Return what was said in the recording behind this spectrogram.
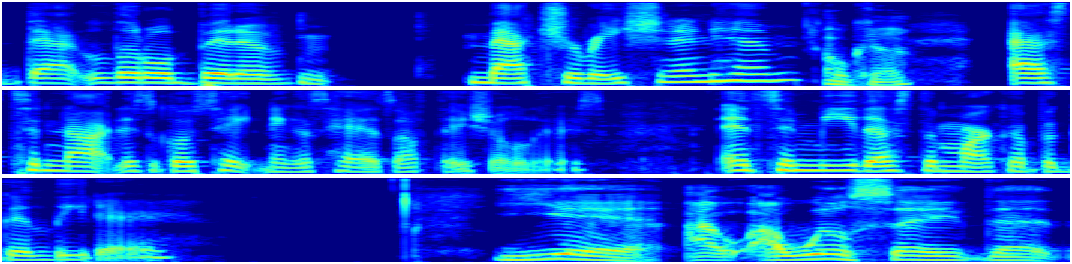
that little bit of maturation in him Okay. as to not just go take niggas' heads off their shoulders. And to me, that's the mark of a good leader. Yeah, I, I will say that.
